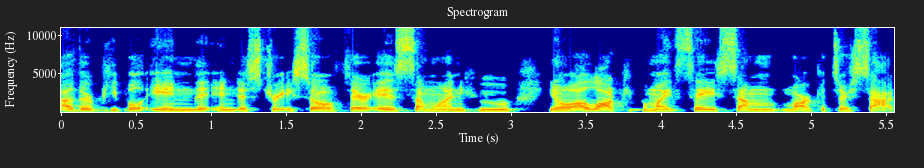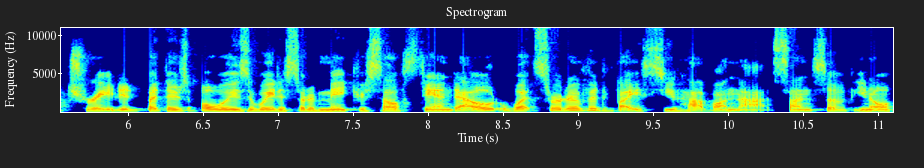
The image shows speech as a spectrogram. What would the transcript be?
other people in the industry. So if there is someone who, you know, a lot of people might say some markets are saturated, but there's always a way to sort of make yourself stand out. What sort of advice do you have on that sense of, you know,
